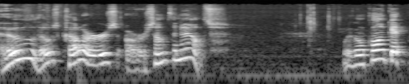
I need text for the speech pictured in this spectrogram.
Oh, those colors are something else. We're going to clunk it.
